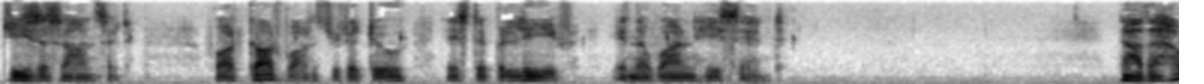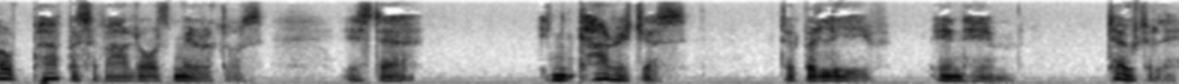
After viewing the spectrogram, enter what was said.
Jesus answered, what God wants you to do is to believe in the one he sent. Now the whole purpose of our Lord's miracles is to encourage us to believe in him totally.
